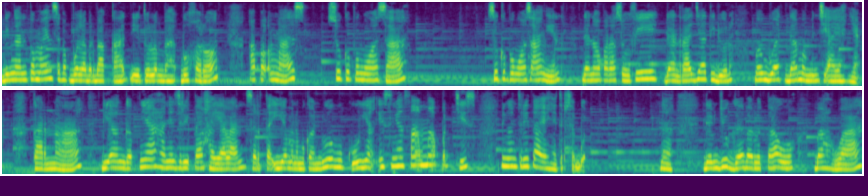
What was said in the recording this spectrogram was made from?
dengan pemain sepak bola berbakat yaitu Lembah Bukhoro, Apel Emas, suku penguasa, suku penguasa angin, danau para sufi, dan raja tidur membuat Dam membenci ayahnya karena dianggapnya hanya cerita khayalan serta ia menemukan dua buku yang isinya sama percis dengan cerita ayahnya tersebut. Nah, Dam juga baru tahu bahwa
